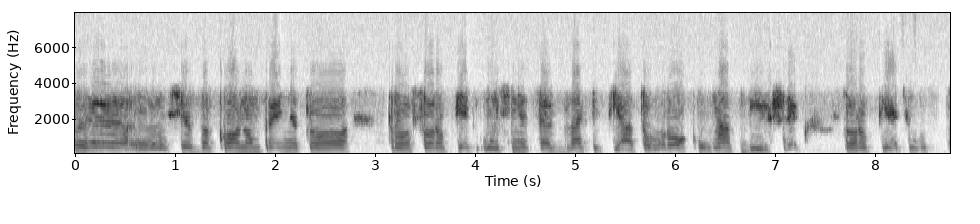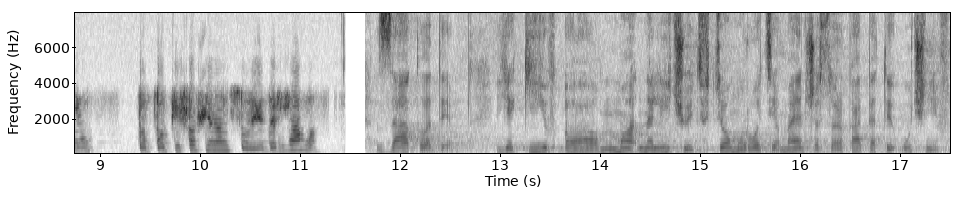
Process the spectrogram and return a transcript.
е, е, ще законом прийнято про 45 учнів. Це з 25-го року. У нас більше як 45 учнів. То поки що фінансує держава. Заклади, які е, налічують в цьому році менше 45 учнів,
